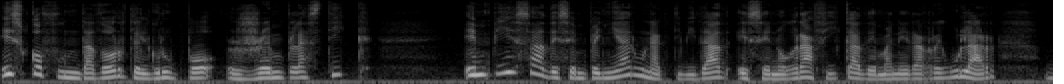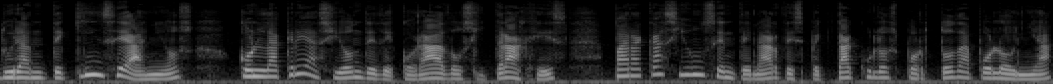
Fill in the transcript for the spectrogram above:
es cofundador del grupo Remplastic empieza a desempeñar una actividad escenográfica de manera regular durante 15 años con la creación de decorados y trajes para casi un centenar de espectáculos por toda Polonia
